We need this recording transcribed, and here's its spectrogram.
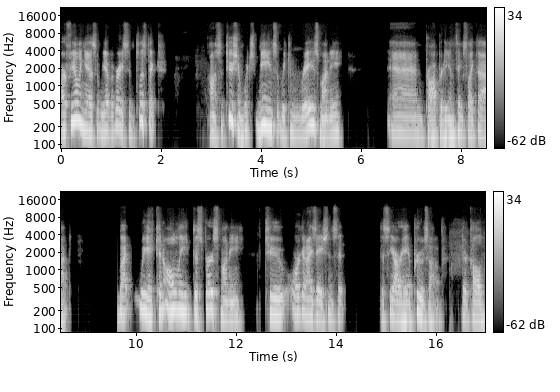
Our feeling is that we have a very simplistic constitution, which means that we can raise money and property and things like that. But we can only disperse money to organizations that the CRA approves of. They're called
